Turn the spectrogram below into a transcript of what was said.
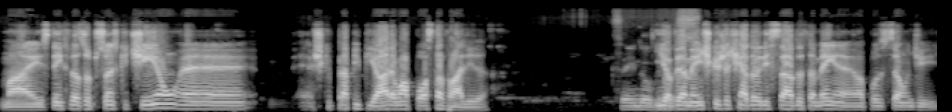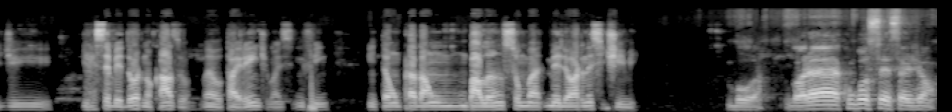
mas dentro das opções que tinham, é, acho que para PPR é uma aposta válida. Sem dúvida. E obviamente que eu já tinha adoristado também é, a posição de, de de recebedor, no caso, né, o Tyrande, mas enfim. Então, para dar um, um balanço melhor nesse time. Boa. Agora é com você, Sérgio.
